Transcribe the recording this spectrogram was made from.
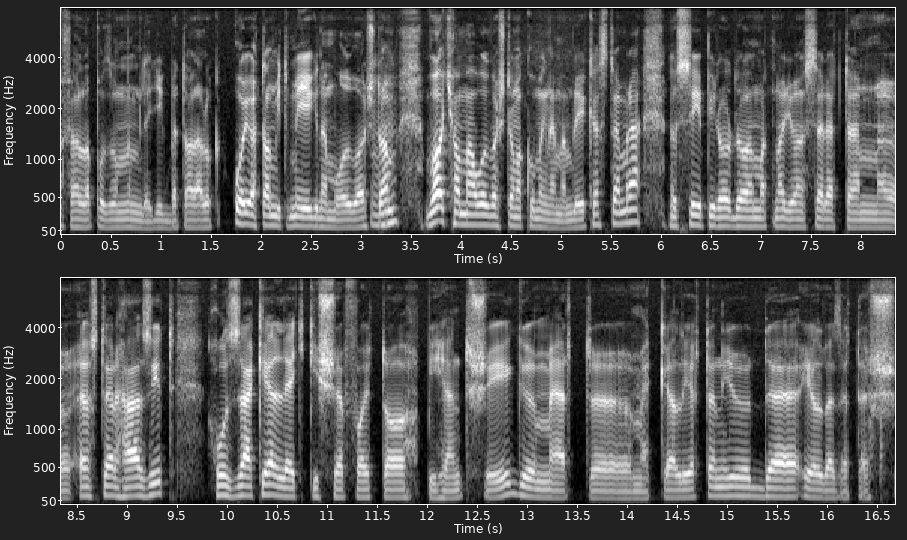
fellapozom, nem mindegyikbe találok olyat, amit még nem olvastam. Uh-huh. Vagy ha már olvastam, akkor meg nem emlékeztem rá. A szép irodalmat nagyon szeretem Eszterházit. Hozzá kell egy kisebb fajta pihentség, mert meg kell érteni őt, de élvezetes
